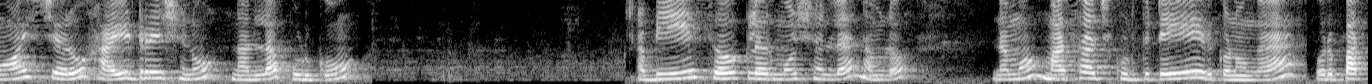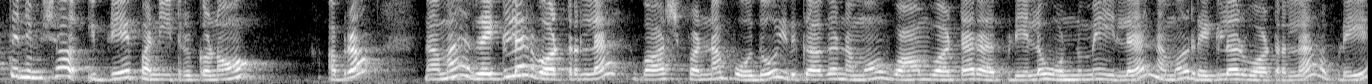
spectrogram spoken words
மாய்ஸ்சரும் ஹைட்ரேஷனும் நல்லா கொடுக்கும். அப்படியே சர்க்குலர் மோஷனில் நம்மளோ நம்ம மசாஜ் கொடுத்துட்டே இருக்கணுங்க. ஒரு பத்து நிமிஷம் இப்படியே பண்ணிகிட்டு இருக்கணும். அப்புறம் நம்ம ரெகுலர் வாட்டரில் வாஷ் பண்ணால் போதும். இதுக்காக நம்ம வார்ம் வாட்டர் அப்படியெல்லாம் ஒன்றுமே இல்லை. நம்ம ரெகுலர் வாட்டரில் அப்படியே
